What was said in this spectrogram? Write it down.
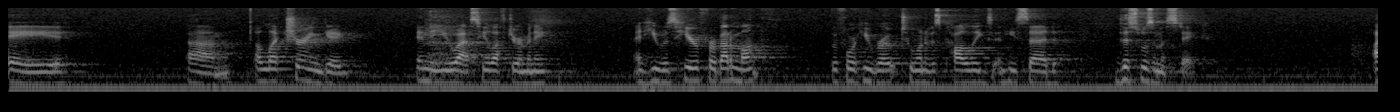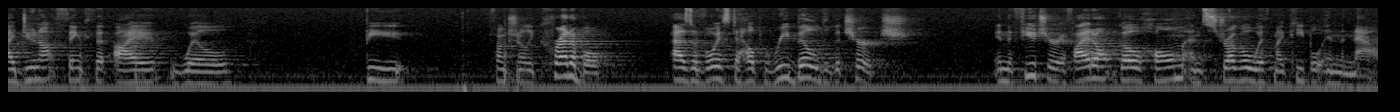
a, um, a lecturing gig in the US. He left Germany, and he was here for about a month before he wrote to one of his colleagues and he said, This was a mistake. I do not think that I will be functionally credible as a voice to help rebuild the church in the future if I don't go home and struggle with my people in the now.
